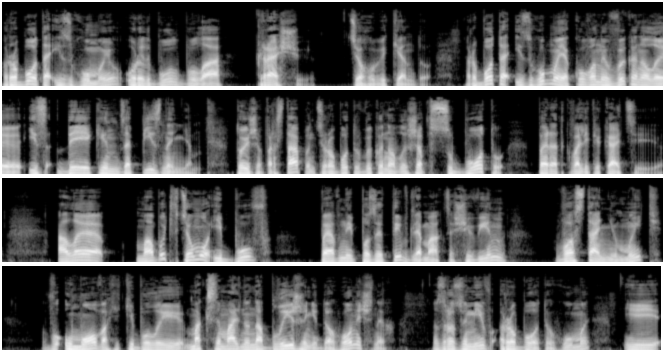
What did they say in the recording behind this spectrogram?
Робота із гумою у Red Bull була кращою цього вікенду. Робота із гумою, яку вони виконали із деяким запізненням. Той же Ферстапен цю роботу виконав лише в суботу перед кваліфікацією. Але, мабуть, в цьому і був певний позитив для Макса, що він в останню мить в умовах, які були максимально наближені до гоночних, зрозумів роботу гуми і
